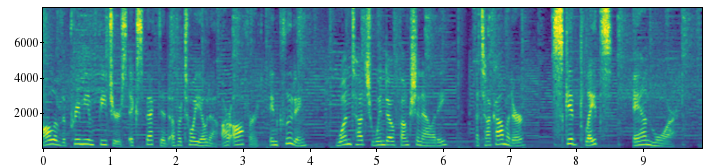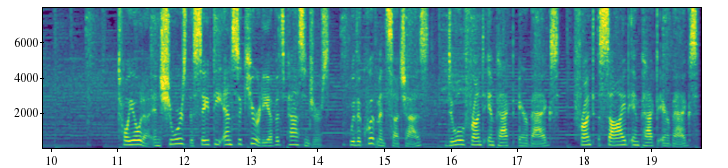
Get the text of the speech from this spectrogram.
All of the premium features expected of a Toyota are offered, including one-touch window functionality, a tachometer, skid plates, and more. Toyota ensures the safety and security of its passengers with equipment such as dual front impact airbags, front side impact airbags,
